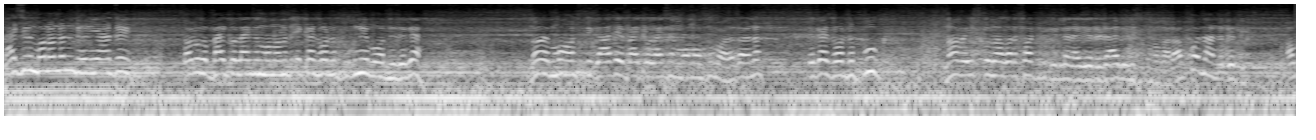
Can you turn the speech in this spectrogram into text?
लाइसेन्स बनाउनु नि फेरि यहाँ चाहिँ तपाईँको बाइकको लाइसेन्स बनाउनु चाहिँ एक्काइस वर्ष पुग्नै पर्ने थियो क्या नभए म अस्ति गएको थिएँ बाइकको लाइसेन्स बनाउँछु भनेर होइन एक्काइस वर्ष पुग नभए स्कुलमा गएर सर्टिफिकेट लिएर आइदिएर ड्राइभिङ स्कुलमा गएर अब को जान्छ त्यति अब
